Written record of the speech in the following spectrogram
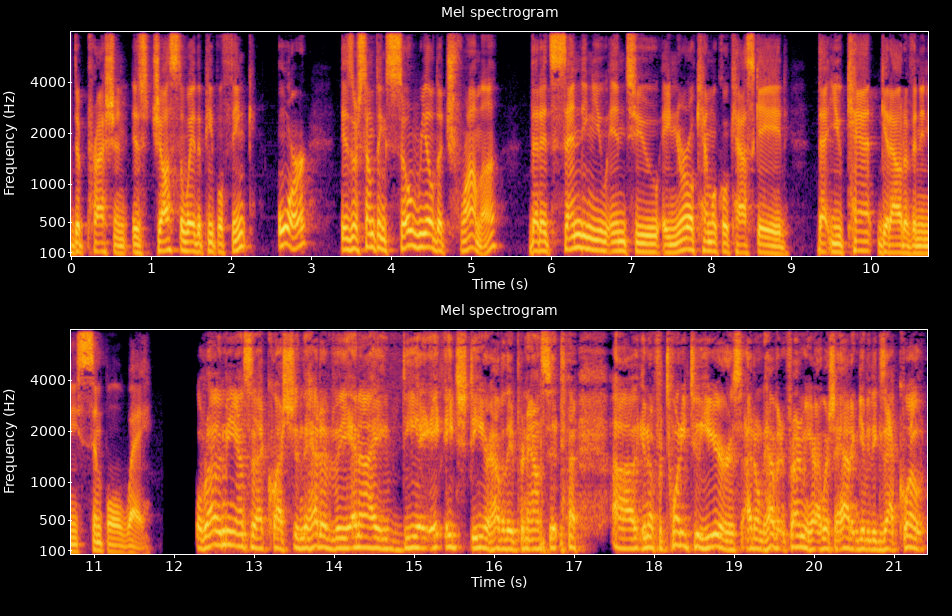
depression is just the way that people think or is there something so real to trauma that it's sending you into a neurochemical cascade that you can't get out of in any simple way? Well, rather than me answer that question, the head of the NIDHD or however they pronounce it, uh, you know, for 22 years, I don't have it in front of me here. I wish I had it give you the exact quote.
